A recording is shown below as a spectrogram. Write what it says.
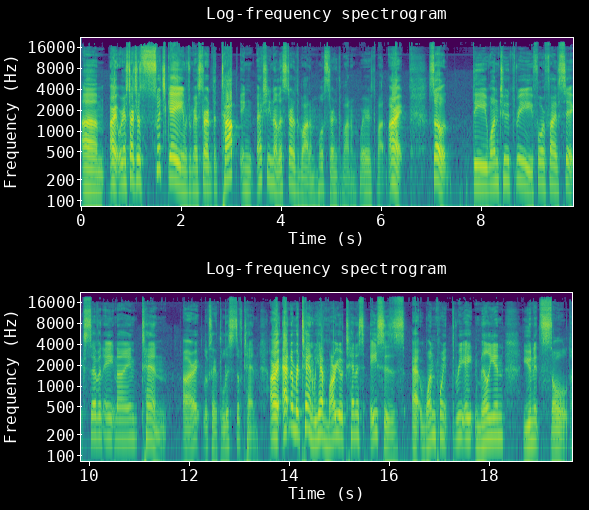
Um, all right, we're gonna start with Switch games. We're gonna start at the top. And actually, no, let's start at the bottom. We'll start at the bottom. Where's the bottom? All right. So the one, two, three, four, five, six, seven, eight, nine, ten. All right, looks like the list of ten. All right, at number ten, we have Mario Tennis Aces at 1.38 million units sold.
